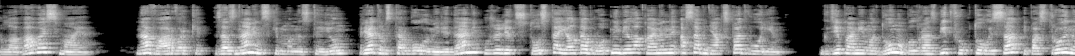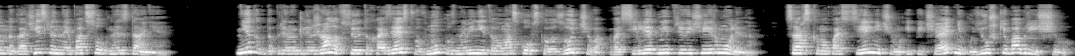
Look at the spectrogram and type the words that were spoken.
Глава восьмая. На Варварке, за Знаменским монастырем, рядом с торговыми рядами уже лет сто стоял добротный белокаменный особняк с подворьем, где помимо дома был разбит фруктовый сад и построены многочисленные подсобные здания. Некогда принадлежало все это хозяйство внуку знаменитого московского зодчего Василия Дмитриевича Ермолина, царскому постельничему и печатнику Юшке Бобрищеву.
